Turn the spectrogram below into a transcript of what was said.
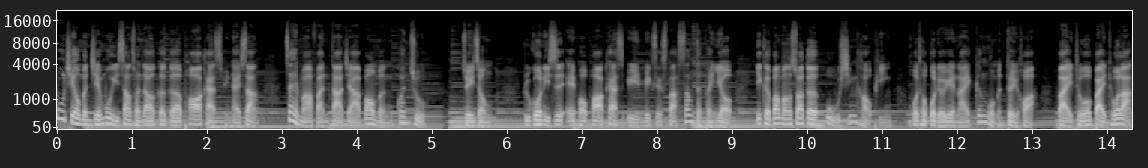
目前我们节目已上传到各个 Podcast 平台上，再麻烦大家帮我们关注、追踪。如果你是 Apple Podcast 与 MixerBox 上的朋友，也可帮忙刷个五星好评，或透过留言来跟我们对话，拜托拜托啦！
